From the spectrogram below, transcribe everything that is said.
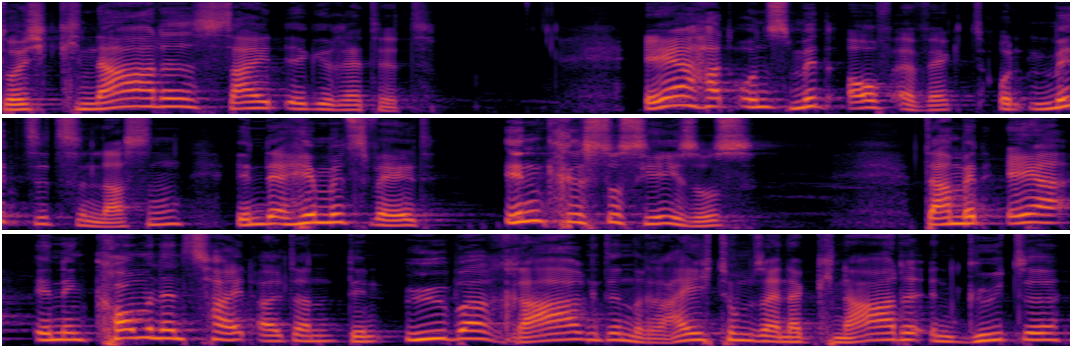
Durch Gnade seid ihr gerettet. Er hat uns mit auferweckt und mitsitzen lassen in der Himmelswelt in Christus Jesus, damit er in den kommenden Zeitaltern den überragenden Reichtum seiner Gnade in Güte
